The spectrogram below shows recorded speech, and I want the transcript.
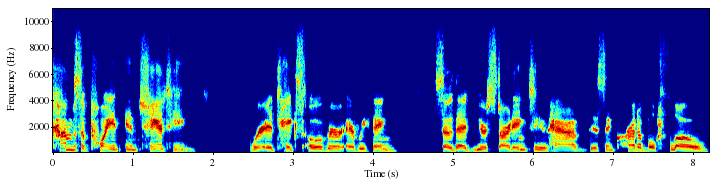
comes a point in chanting where it takes over everything so that you're starting to have this incredible flow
